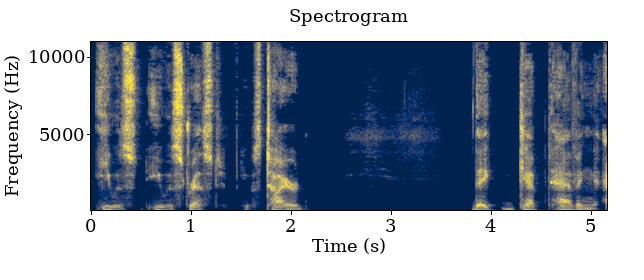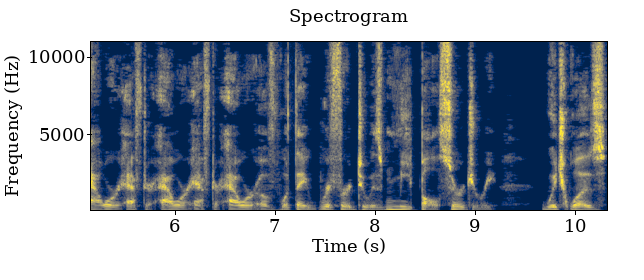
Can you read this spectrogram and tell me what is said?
he was, he was stressed. He was tired they kept having hour after hour after hour of what they referred to as meatball surgery, which was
